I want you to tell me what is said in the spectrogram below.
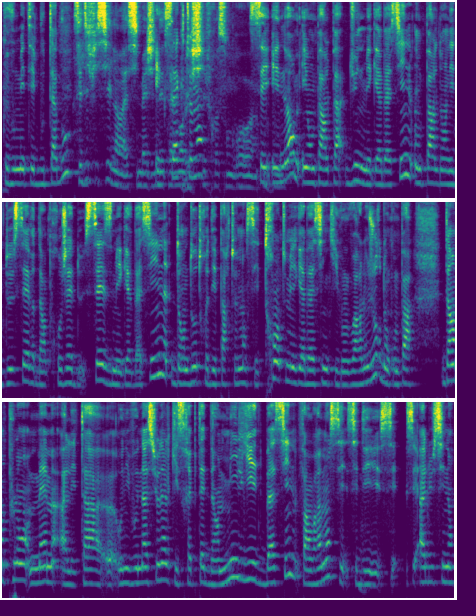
que vous mettez bout à bout. C'est difficile hein, à s'imaginer Exactement. tellement les chiffres sont gros. Hein. C'est énorme et on ne parle pas d'une méga bassine, on parle dans les Deux-Sèvres d'un projet de 16 méga bassines. Dans d'autres départements, c'est 30 méga bassines qui vont voir le jour. Donc on parle d'un plan même à l'état euh, au niveau national qui serait peut-être d'un millier de bassines. Enfin vraiment, c'est hallucinant.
